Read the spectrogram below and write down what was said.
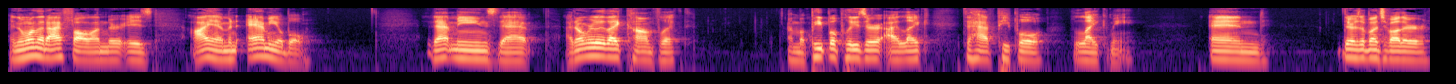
And the one that I fall under is I am an amiable. That means that I don't really like conflict. I'm a people pleaser. I like to have people like me. And there's a bunch of other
